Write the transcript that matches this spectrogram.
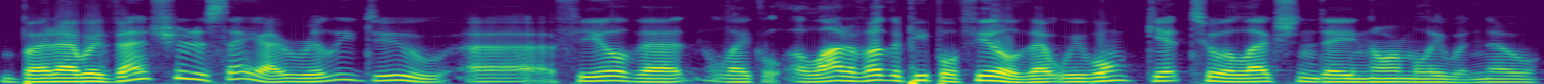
But I would venture to say, I really do uh, feel that, like a lot of other people feel, that we won't get to election day normally with no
